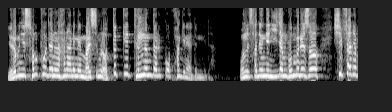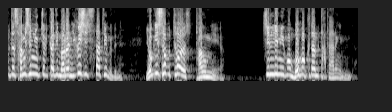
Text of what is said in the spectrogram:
여러분이 선포되는 하나님의 말씀을 어떻게 듣는가를 꼭 확인해야 됩니다. 오늘 사도행전 2장 본문에서 14절부터 36절까지 말한 이것이 스타트거든요. 여기서부터 다음이에요. 찔림이고 뭐고 그 다음에 다 반응입니다.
